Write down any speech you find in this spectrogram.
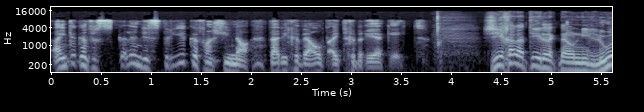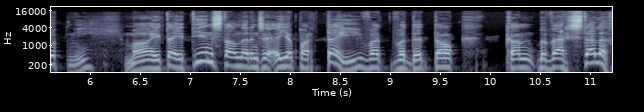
eintlik in verskillende streke van China dat die geweld uitgebreek het. Sy gaan natuurlik nou nie loop nie, maar het hy 'n teenstander in sy eie party wat wat dit dalk kan bewerkstellig.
